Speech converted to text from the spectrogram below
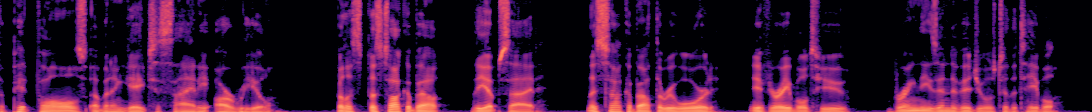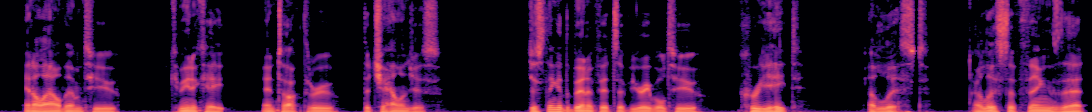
The pitfalls of an engaged society are real. But let's let's talk about the upside. Let's talk about the reward if you're able to bring these individuals to the table and allow them to communicate and talk through the challenges. Just think of the benefits if you're able to create a list, a list of things that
